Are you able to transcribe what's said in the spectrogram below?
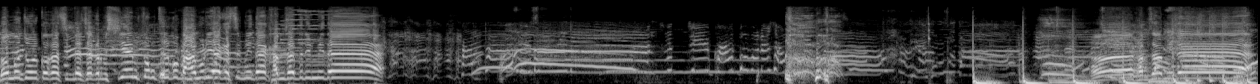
너무 좋을 것 같습니다. 자, 그럼 CM송 들고 마무리하겠습니다. 감사드립니다. 감사합니다. 아.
